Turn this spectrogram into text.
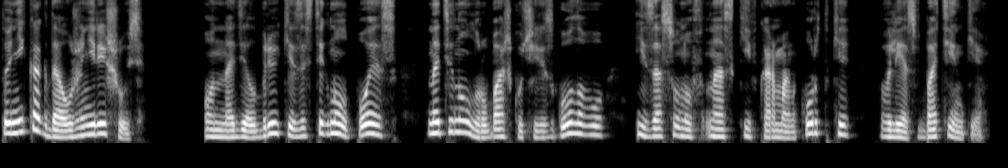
то никогда уже не решусь». Он надел брюки, застегнул пояс, натянул рубашку через голову и, засунув носки в карман куртки, влез в ботинки.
